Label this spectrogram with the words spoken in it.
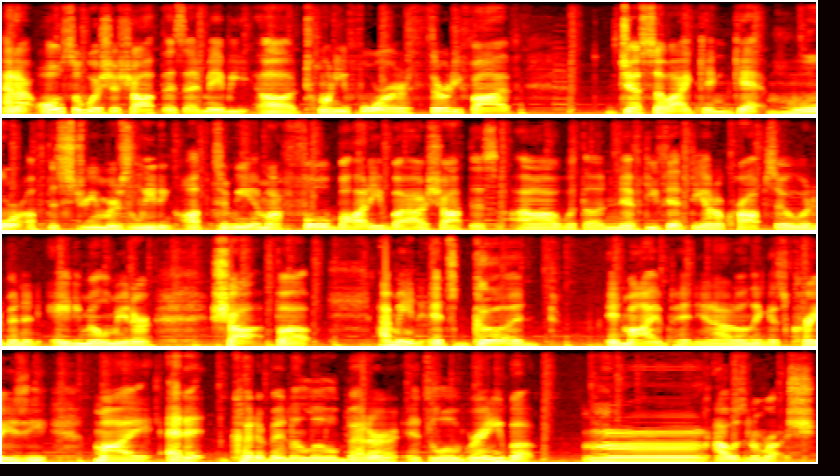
And I also wish I shot this at maybe uh, 24 or 35 just so I can get more of the streamers leading up to me in my full body, but I shot this uh, with a nifty 50 on a crop, so it would have been an 80 millimeter shot, but I mean, it's good in my opinion. I don't think it's crazy. My edit could have been a little better. It's a little grainy, but Mm, I was in a rush.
